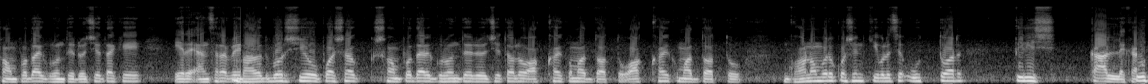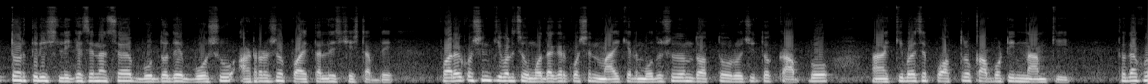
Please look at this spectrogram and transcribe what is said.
সম্প্রদায় গ্রন্থের রচিতাকে এর অ্যান্সার হবে, ভারতবর্ষীয় উপাসক সম্প্রদায়ের গ্রন্থের রচিত হলো অক্ষয় কুমার দত্ত। অক্ষয় কুমার দত্ত। ঘ নম্বরের কোশ্চেন কী বলেছে? উত্তর তিরিশ কার লেখা? উত্তর তিরিশ লিখেছেন আছে বুদ্ধদেব বসু, আঠারোশো পঁয়তাল্লিশ খ্রিস্টাব্দে। পরের কোশ্চেন কী বলেছে? উমদাগের কোশ্চেন মাইকেল মধুসূদন দত্ত রচিত কাব্য কী বলেছে? পত্র কাব্যটির নাম কি? তো দেখো,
